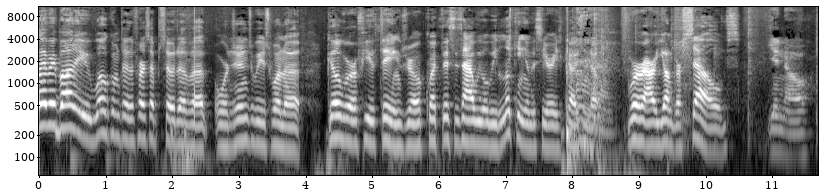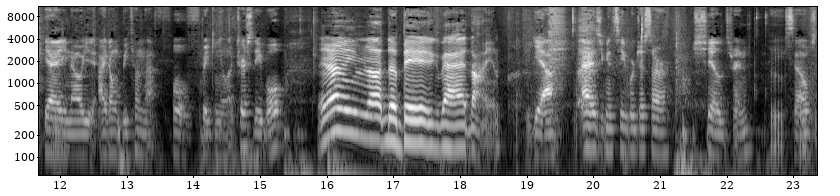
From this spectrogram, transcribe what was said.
everybody. Welcome to the first episode of uh, Origins. We just want to go over a few things real quick. This is how we will be looking in the series because you know we're our younger selves. You know, yeah, you know, I don't become that full freaking electricity bolt. And I'm not the big bad lion. Yeah, as you can see, we're just our children selves,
